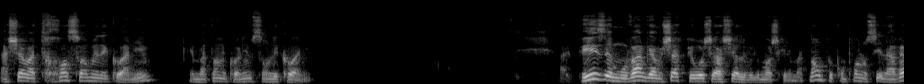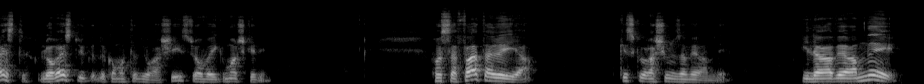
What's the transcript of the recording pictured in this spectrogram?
Hachem a transformé les Kohanim, et maintenant les Kohanim sont les Kohanim. Maintenant, on peut comprendre aussi le reste, le reste du, commentaire du Rashi sur Vaigmosh Kedim. Hosafat Areya, qu'est-ce que Rashi nous avait ramené? Il avait ramené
